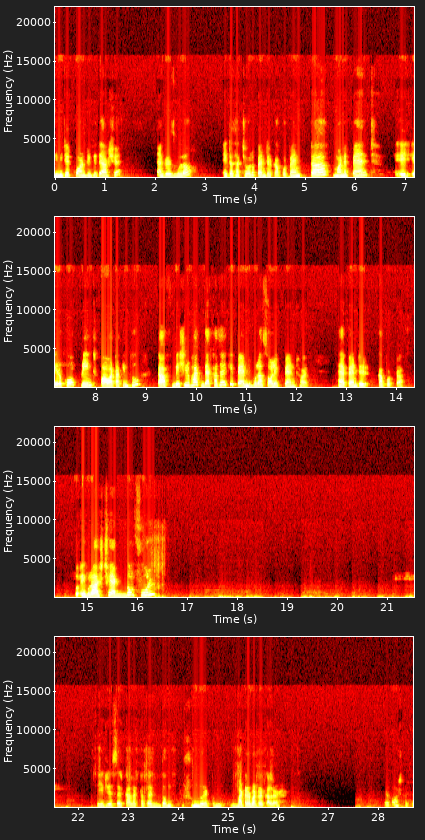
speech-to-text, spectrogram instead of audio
লিমিটেড কোয়ান্টিটিতে আসে। হ্যাঁ ড্রেসগুলো এটা থাকছে হলো প্যান্টের কাপড়। প্যান্টটা মানে প্যান্ট এরকম প্রিন্ট পাওয়াটা কিন্তু টাফ বেশিরভাগ দেখা যায় কি প্যান্টগুলা সলিড প্যান্ট হয়। হ্যাঁ প্যান্টের কাপড়টা। তো এগুলো আসছে একদম ফুল এই ড্রেসের কালারটা তো একদম খুব সুন্দর, একদম বাটার বাটার কালার এরকম আসতেছে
